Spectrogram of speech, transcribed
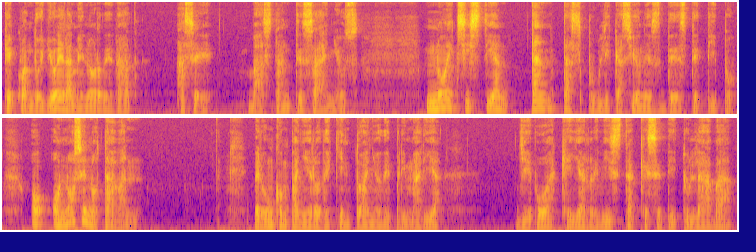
que cuando yo era menor de edad, hace bastantes años, no existían tantas publicaciones de este tipo, o, o, no se notaban. Pero un compañero de quinto año de primaria llevó aquella revista que se titulaba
